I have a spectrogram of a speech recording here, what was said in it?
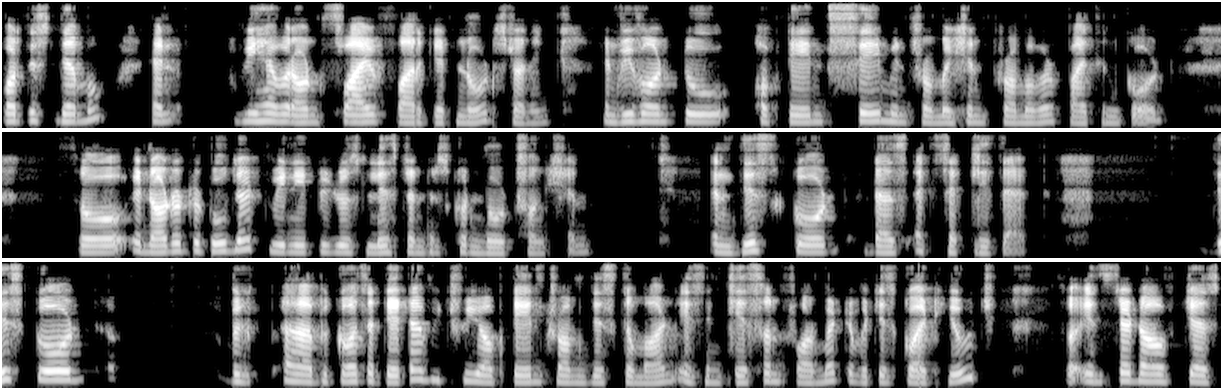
for this demo and we have around five Fargate nodes running and we want to obtain same information from our Python code. So in order to do that, we need to use list underscore node function and this code does exactly that. This code, uh, because the data which we obtain from this command is in JSON format, which is quite huge. So instead of just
